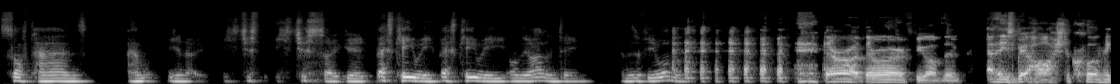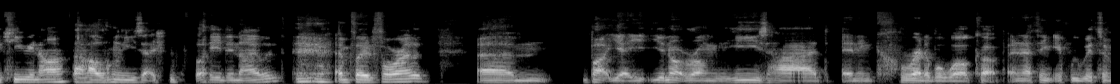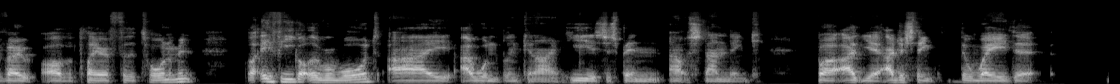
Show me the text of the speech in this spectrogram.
Soft hands, and you know he's just he's just so good. Best Kiwi, best Kiwi on the island team, and there's a few of them. there are there are a few of them. I think it's a bit harsh to call him a Kiwi now after how long he's actually played in Ireland and played for Ireland. Um, but yeah, you're not wrong. He's had an incredible World Cup, and I think if we were to vote of a player for the tournament, if he got the reward, I I wouldn't blink an eye. He has just been outstanding. But I yeah, I just think the way that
